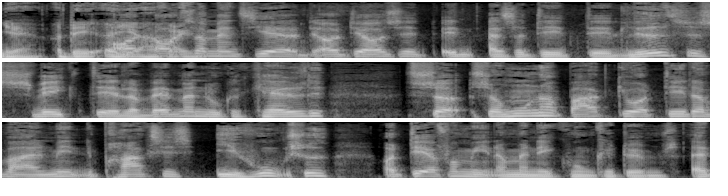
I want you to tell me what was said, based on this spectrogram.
Ja, og, det, og, Og, jeg har og faktisk... så man siger, og det er også et, en, altså det, det ledelsessvigt, eller hvad man nu kan kalde det, så, så hun har bare gjort det, der var almindelig praksis i huset, og derfor mener man ikke, hun kan dømmes. Er,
